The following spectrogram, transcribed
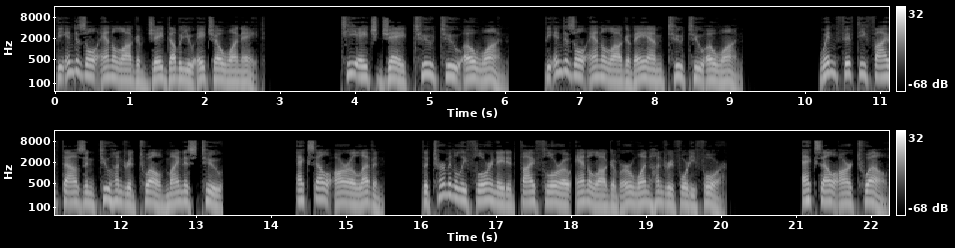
the indazole analog of JWH018. THJ2201 the indazole analog of AM2201. Win 55212-2 XLR11 the terminally fluorinated 5-fluoro analog of UR144. XLR12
